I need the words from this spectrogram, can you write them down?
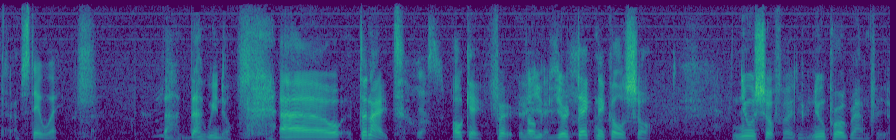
So stay away. That, that we know. Uh, tonight, Yes. okay, for, uh, y- Okay. your technical show, new show for you, new program for you.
